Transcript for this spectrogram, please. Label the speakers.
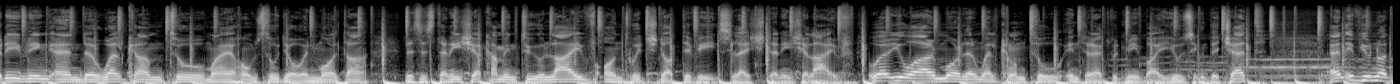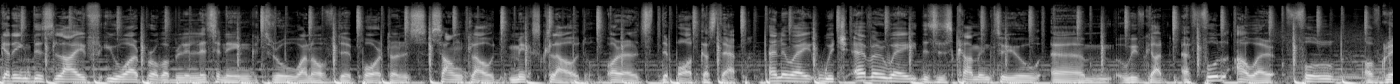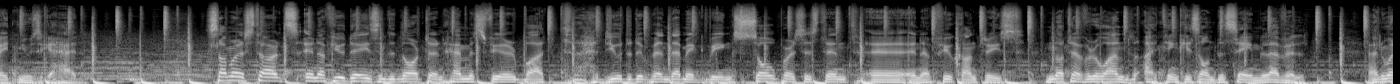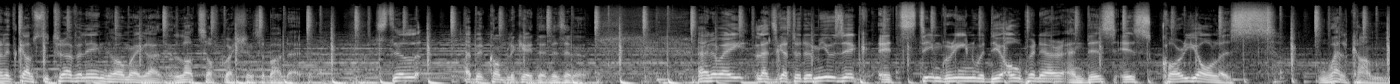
Speaker 1: Good evening and uh, welcome to my home studio in Malta. This is Tenishia coming to you live on twitch.tv slash Tenishia Live, where you are more than welcome to interact with me by using the chat. And if you're not getting this live, you are probably listening through one of the portals SoundCloud, Mixcloud, or else the podcast app. Anyway, whichever way this is coming to you, um, we've got a full hour full of great music ahead. Summer starts in a few days in the northern hemisphere, but due to the pandemic being so persistent uh, in a few countries, not everyone, I think, is on the same level. And when it comes to traveling, oh my god, lots of questions about that. Still a bit complicated, isn't it? Anyway, let's get to the music. It's Team Green with the opener, and this is Coriolis. Welcome.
